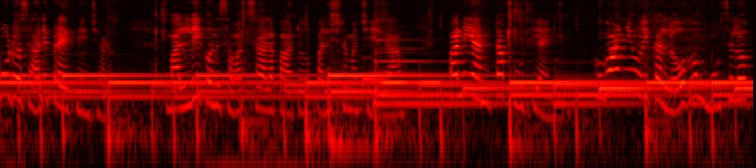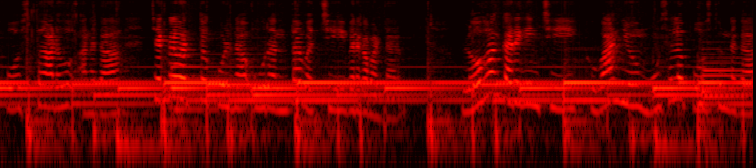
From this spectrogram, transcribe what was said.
మూడోసారి ప్రయత్నించాడు. మళ్ళీ కొన్ని సంవత్సరాల పాటు పరిశ్రమ చేయగా పని అంతా పూర్తి అయింది. కువాన్యు ఇక లోహం మూసలో పోస్తాడు అనగా చక్రవర్తితో కూడిన ఊరంతా వచ్చి విరగబడ్డారు. లోహం కరిగించి కువాన్యు మూసలో పోస్తుండగా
